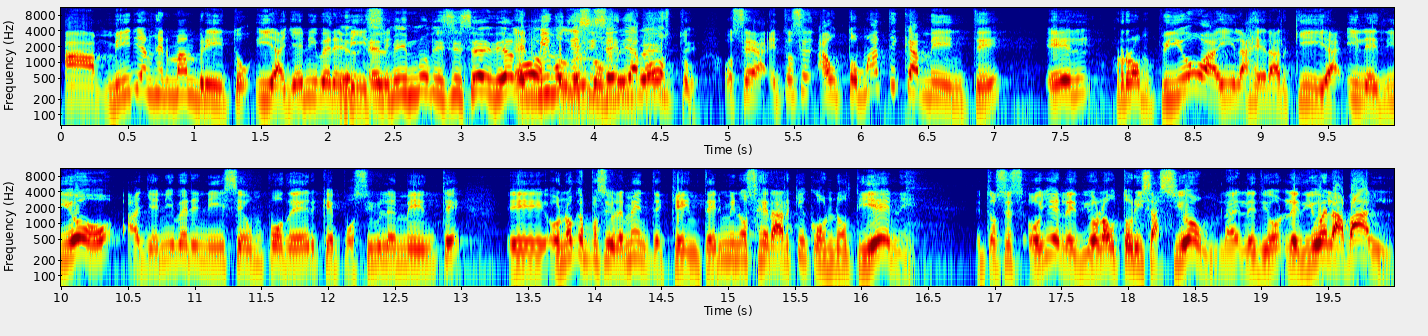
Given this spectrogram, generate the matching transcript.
a Miriam Germán Brito y a Jenny Berenice. El, mismo 16 de agosto. El mismo 16 de agosto. O sea, entonces automáticamente él rompió ahí la jerarquía y le dio a Jenny Berenice un poder que posiblemente, eh, o no que posiblemente, que en términos jerárquicos no tiene. Entonces, oye, le dio la autorización, le, dio, le dio el aval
